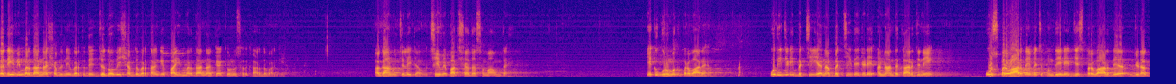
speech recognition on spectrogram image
ਕਦੇ ਵੀ ਮਰਦਾਨਾ ਸ਼ਬਦ ਨਹੀਂ ਵਰਤਦੇ, ਜਦੋਂ ਵੀ ਸ਼ਬਦ ਵਰਤਾਂਗੇ, ਭਾਈ ਮਰਦਾਨਾ ਕਹਿ ਕੇ ਉਹਨੂੰ ਸਤਿਕਾਰ ਦਵਾਂਗੇ। ਅਗਾਹ ਨੂੰ ਚਲੇ ਜਾਓ। ਛੇਵੇਂ ਪਾਤਸ਼ਾਹ ਦਾ ਸਮਾਂ ਹੁੰਦਾ ਹੈ। ਇੱਕ ਗੁਰਮੁਖ ਪਰਿਵਾਰ ਹੈ। ਉਹਦੀ ਜਿਹੜੀ ਬੱਚੀ ਹੈ ਨਾ, ਬੱਚੀ ਦੇ ਜਿਹੜੇ ਆਨੰਦ ਕਾਰਜ ਨੇ, ਉਸ ਪਰਿਵਾਰ ਦੇ ਵਿੱਚ ਹੁੰਦੇ ਨੇ, ਜਿਸ ਪਰਿਵਾਰ ਦੇ ਜਿਹੜਾ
